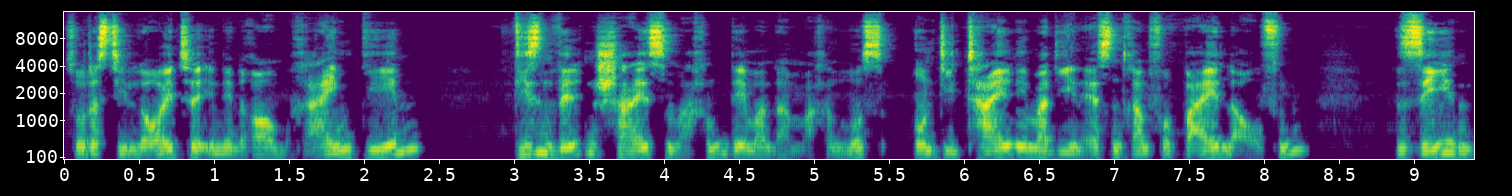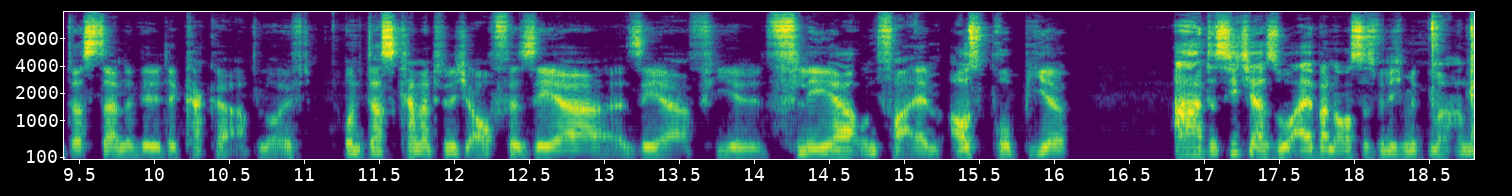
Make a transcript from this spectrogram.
so dass die Leute in den Raum reingehen, diesen wilden Scheiß machen, den man da machen muss, und die Teilnehmer, die in Essen dran vorbeilaufen, sehen, dass da eine wilde Kacke abläuft und das kann natürlich auch für sehr, sehr viel Flair und vor allem Ausprobier. Ah, das sieht ja so albern aus, das will ich mitmachen.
